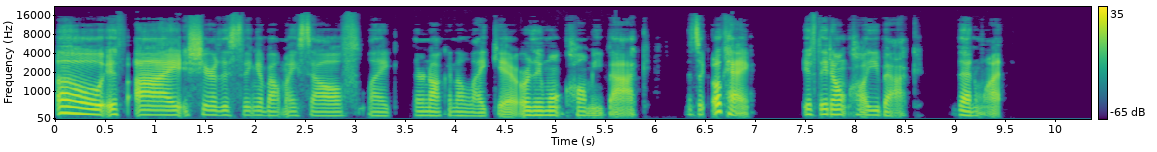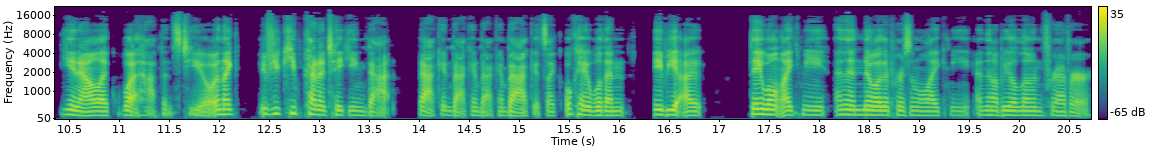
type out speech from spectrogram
oh, if I share this thing about myself, like, they're not going to like it or they won't call me back. It's like, okay, if they don't call you back, then what? You know, like what happens to you? And like if you keep kind of taking that back and back and back and back, it's like, okay, well then maybe I they won't like me and then no other person will like me and then I'll be alone forever.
